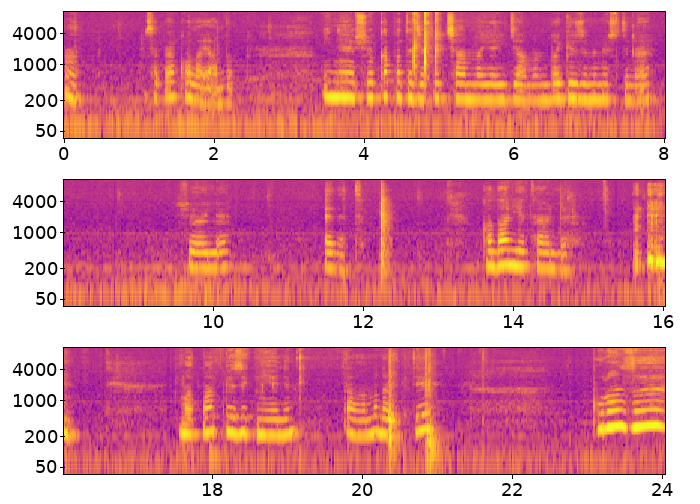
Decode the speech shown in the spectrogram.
Hı. Bu sefer kolay aldım. Yine şu kapatıcı fırçamla yayacağım onu da gözümün üstüne. Şöyle. Evet. Bu kadar yeterli. mat mat gözükmeyelim. Tamam bu da bitti. Bronzer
